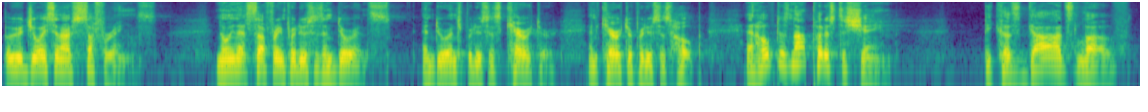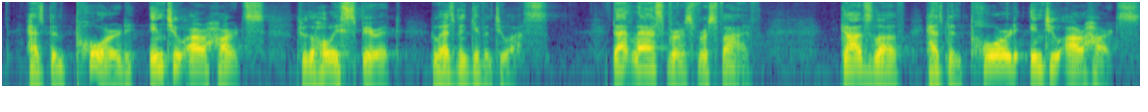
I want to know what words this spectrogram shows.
but we rejoice in our sufferings, knowing that suffering produces endurance, endurance produces character, and character produces hope. And hope does not put us to shame, because God's love has been poured into our hearts through the Holy Spirit who has been given to us. That last verse, verse 5, God's love has been poured into our hearts.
